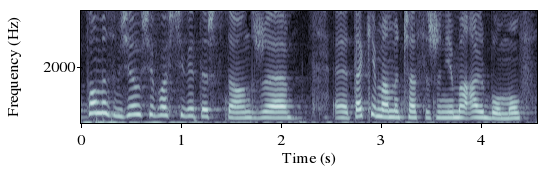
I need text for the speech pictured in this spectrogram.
pomysł wziął się właściwie też stąd, że e, takie mamy czasy, że nie ma albumów.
